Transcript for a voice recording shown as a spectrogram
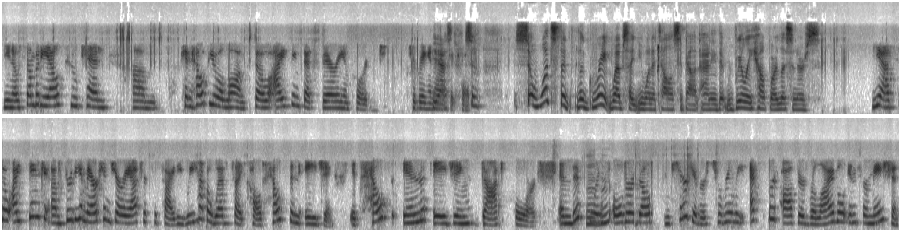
You know somebody else who can um, can help you along. So i think that's very important to bring an yes. advocate. So, so what's the, the great website you want to tell us about annie that would really help our listeners yeah, so I think um, through the American Geriatric Society, we have a website called Health in Aging. It's healthinaging.org. And this mm-hmm. links older adults and caregivers to really expert authored, reliable information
